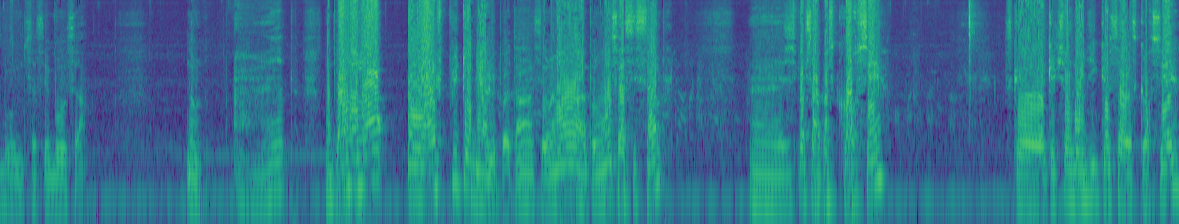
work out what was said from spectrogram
Boum, ça c'est beau ça. Donc, hop. Bon, pour le moment, on arrive plutôt bien les potes. Hein. C'est vraiment, pour le moment, c'est assez simple. Euh, j'espère que ça va pas se corser. Parce que quelque chose me dit que ça va se corser.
